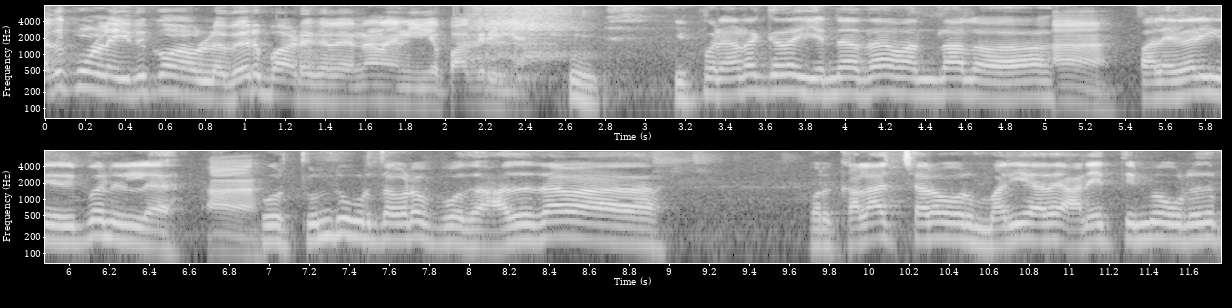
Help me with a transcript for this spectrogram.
அதுக்கும் உள்ள இதுக்கும் உள்ள வேறுபாடுகள் என்னென்ன நீங்க பாக்குறீங்க? இப்போ நடக்கிறத என்னதான் வந்தாலும் பல வேலைக்கு ரிப்பன் இல்லை. ஒரு துண்டு கொடுத்தா கூட போதும். அதுதான் ஒரு கலாச்சாரம் ஒரு மரியாதை அனைத்துமே உள்ளது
